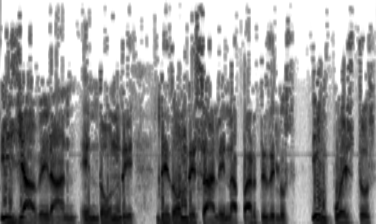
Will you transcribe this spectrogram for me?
Y ya verán en dónde, de dónde salen, aparte de los impuestos,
